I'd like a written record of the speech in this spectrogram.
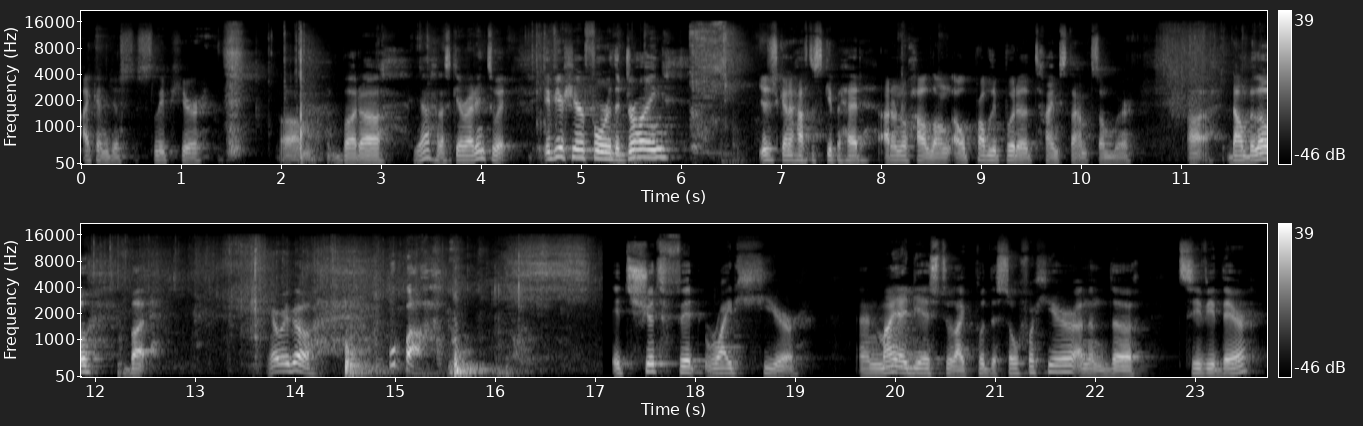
I can just sleep here. Um, but uh, yeah, let's get right into it. If you're here for the drawing, you're just gonna have to skip ahead. I don't know how long. I'll probably put a timestamp somewhere uh, down below, but here we go. It should fit right here. And my idea is to like put the sofa here and then the TV there.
